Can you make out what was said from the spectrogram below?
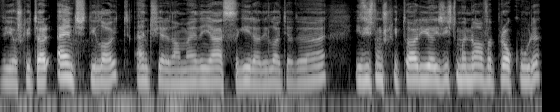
Havia o escritório antes de Deloitte, antes Vieira de Almeida, e a seguir a Deloitte, existe um escritório, existe uma nova procura,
